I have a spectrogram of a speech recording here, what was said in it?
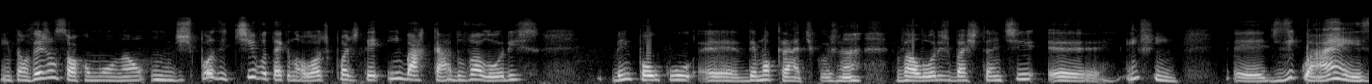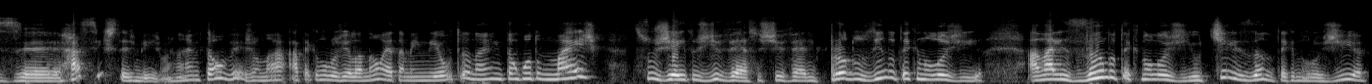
Então vejam só como não um dispositivo tecnológico pode ter embarcado valores bem pouco é, democráticos, né? valores bastante, é, enfim, é, desiguais, é, racistas mesmo. Né? Então, vejam, a tecnologia ela não é também neutra, né? então, quanto mais sujeitos diversos estiverem produzindo tecnologia, analisando tecnologia, utilizando tecnologia,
